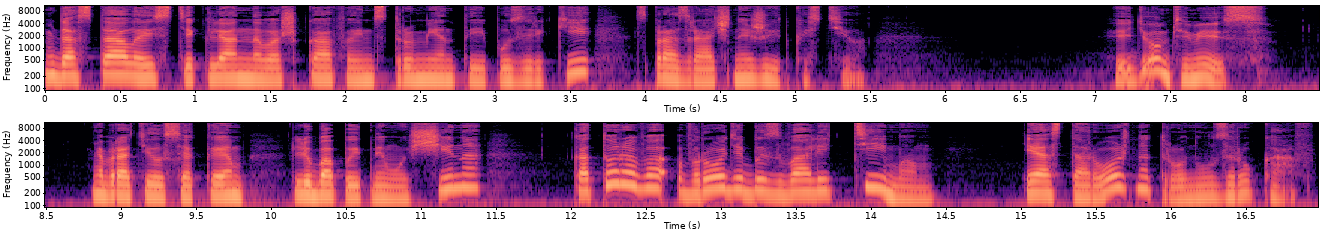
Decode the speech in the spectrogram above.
достала из стеклянного шкафа инструменты и пузырьки с прозрачной жидкостью. «Идемте, мисс», — обратился к Эм любопытный мужчина, которого вроде бы звали Тимом, и осторожно тронул за рукав.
